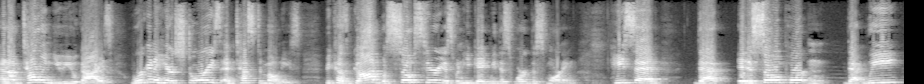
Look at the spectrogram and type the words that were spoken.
And I'm telling you, you guys, we're going to hear stories and testimonies because God was so serious when He gave me this word this morning. He said that it is so important that we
